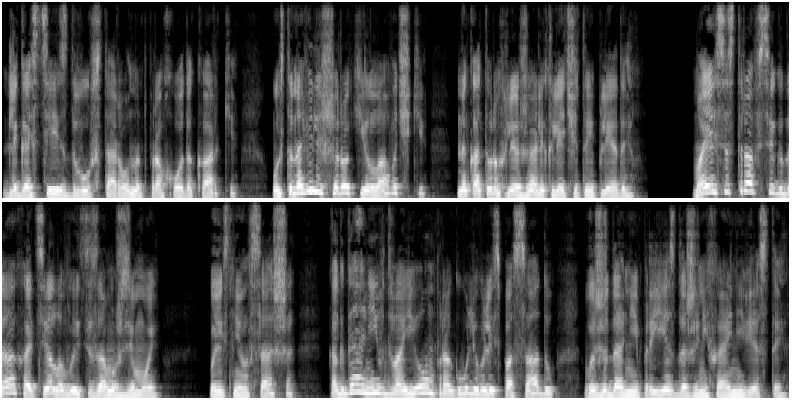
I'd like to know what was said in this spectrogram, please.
Для гостей с двух сторон от прохода к арке установили широкие лавочки, на которых лежали клетчатые пледы. «Моя сестра всегда хотела выйти замуж зимой», — пояснил Саша, когда они вдвоем прогуливались по саду в ожидании приезда жениха и невесты.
